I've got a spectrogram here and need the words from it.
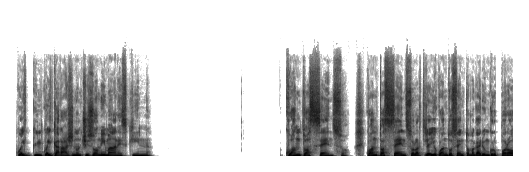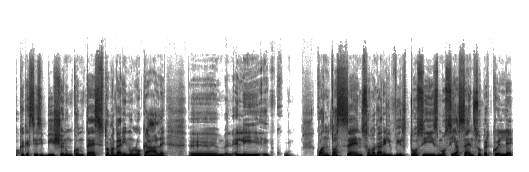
quel, in quel garage non ci sono i maneskin. Quanto ha senso? Quanto ha senso l'artista? Cioè io quando sento magari un gruppo rock che si esibisce in un contesto, magari in un locale, eh, e lì quanto ha senso magari il virtuosismo? Sì, ha senso per quelle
